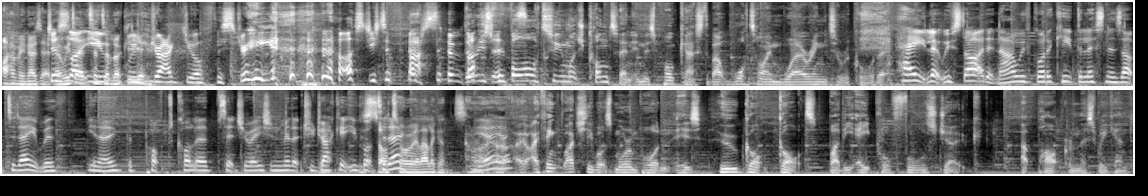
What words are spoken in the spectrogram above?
I mean, I don't know. Just We like don't tend you, to look at we've you. dragged you off the street and asked you to ah, push some There is buttons. far too much content in this podcast about what I'm wearing to record it. Hey, look, we've started it now. We've got to keep the listeners up to date with, you know, the popped collar situation, military jacket you've got today. Sartorial elegance. All right, Yeah, all right. I I think actually what's more important is who got got by the April Fool's joke at Parkrun this weekend.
